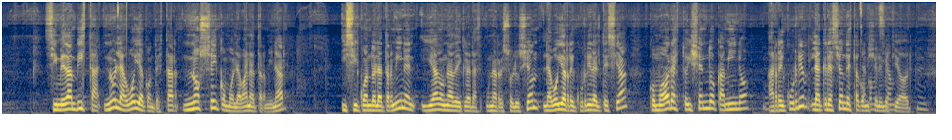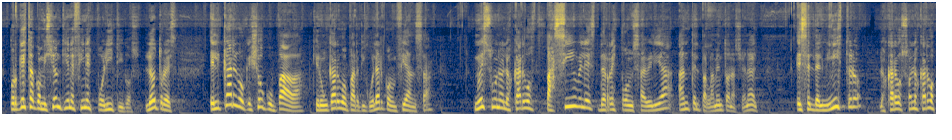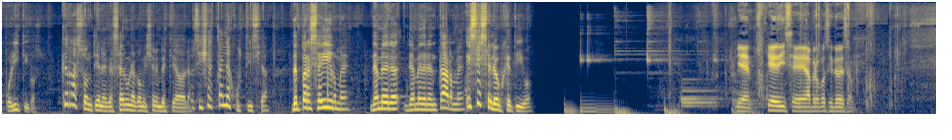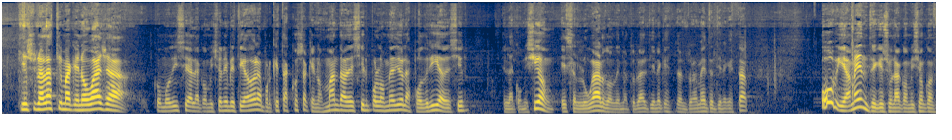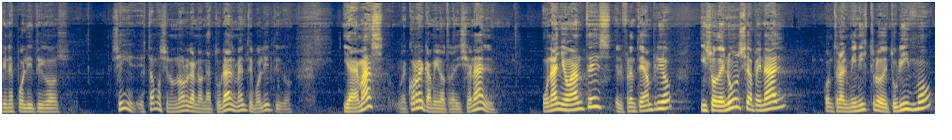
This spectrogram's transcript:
Si me dan vista, no la voy a contestar, no sé cómo la van a terminar. Y si cuando la terminen y haga una, declaración, una resolución, la voy a recurrir al TCA, como ahora estoy yendo camino a recurrir la creación de esta comisión, investigadora. Mm. Porque esta comisión tiene fines políticos. Lo otro es, el cargo que yo ocupaba, que era un cargo particular confianza, no es uno de los cargos pasibles de responsabilidad ante el Parlamento Nacional. Es el del ministro, los cargos son los cargos políticos. ¿Qué razón tiene que ser una comisión investigadora? Si ya está en la justicia, de perseguirme, de, amedrentarme, ese es el objetivo. Bien, ¿qué dice a propósito de eso? Que es una lástima que no vaya como dice a la comisión investigadora, porque estas cosas que nos manda a decir por los medios las podría decir en la comisión. Es el lugar donde natural tiene que, naturalmente tiene que estar. Obviamente que es una comisión con fines políticos. Sí, estamos en un órgano naturalmente político. Y además recorre el camino tradicional. Un año antes, el Frente Amplio hizo denuncia penal contra el ministro de Turismo,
